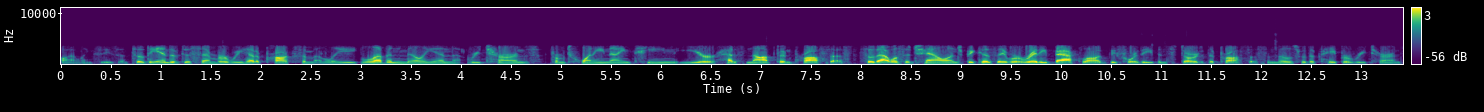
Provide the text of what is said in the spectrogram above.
filing season. So, the end of December, we had approximately 11 million returns from 2019 year has not been processed. So, that was a challenge because they were already backlogged before they even started the process, and those were the paper returns.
